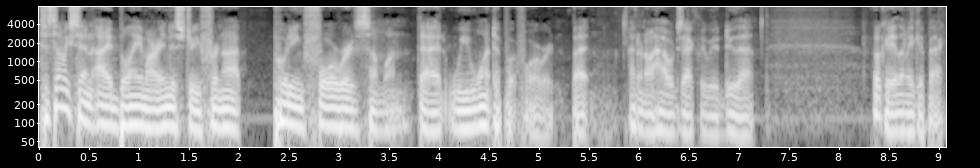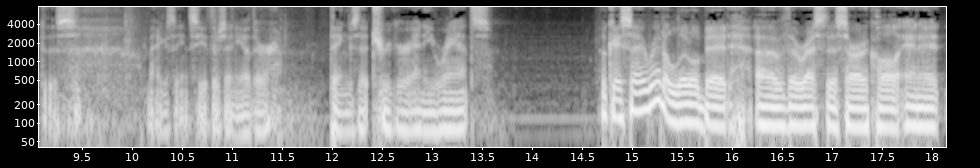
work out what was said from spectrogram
To some extent, I blame our industry for not putting forward someone that we want to put forward, but I don't know how exactly we would do that. Okay, let me get back to this magazine, see if there's any other things that trigger any rants. Okay, so I read a little bit of the rest of this article and it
